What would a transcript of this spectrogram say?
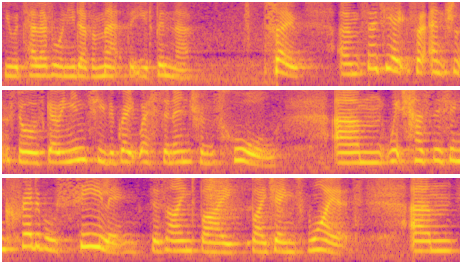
you would tell everyone you'd ever met that you'd been there. So, um, 38 foot entrance doors going into the Great Western Entrance Hall, um, which has this incredible ceiling designed by, by James Wyatt, um,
